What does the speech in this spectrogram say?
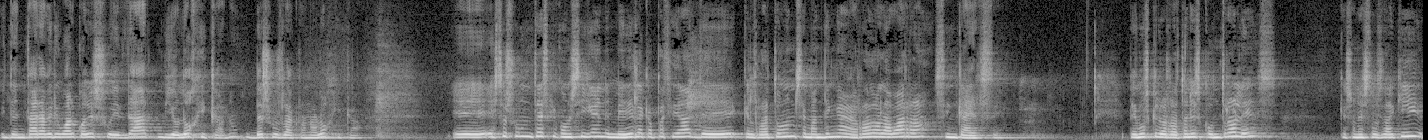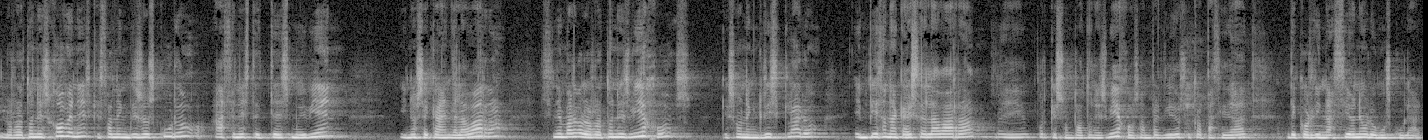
intentar averiguar cuál es su edad biológica ¿no? versus la cronológica. Eh, esto es un test que consiguen medir la capacidad de que el ratón se mantenga agarrado a la barra sin caerse. Vemos que los ratones controles, que son estos de aquí, los ratones jóvenes, que están en gris oscuro, hacen este test muy bien y no se caen de la barra. Sin embargo, los ratones viejos, que son en gris claro, empiezan a caerse de la barra eh, porque son ratones viejos, han perdido su capacidad de coordinación neuromuscular.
